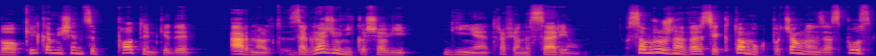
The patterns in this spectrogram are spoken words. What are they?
bo kilka miesięcy po tym, kiedy Arnold zagroził Nikosiowi, ginie trafiony serią. Są różne wersje, kto mógł pociągnąć za spust,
